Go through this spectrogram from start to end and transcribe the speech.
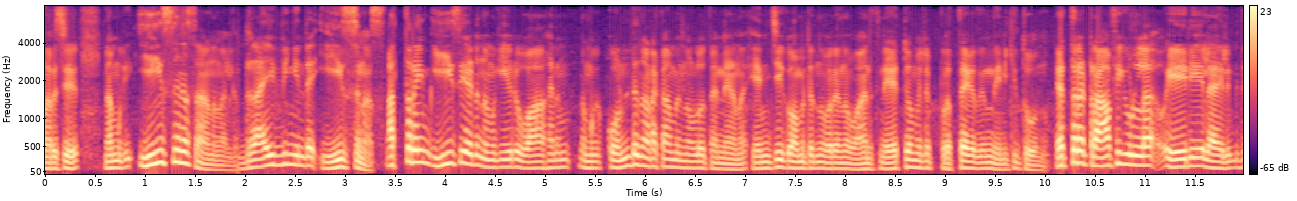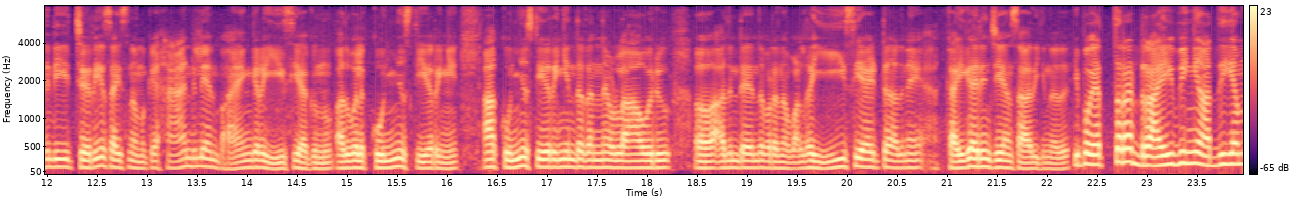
മറിച്ച് നമുക്ക് ഈസിനെസ് ആണ് നൽകുന്നത്. ഡ്രൈവിങ്ങിന്റെ ഈസിനെസ് അത്രയും ഈസി ആയിട്ട് നമുക്ക് ഈ ഒരു വാഹനം നമുക്ക് കൊണ്ടു നടക്കാം എന്നുള്ളത് തന്നെയാണ് എം ജി കോമറ്റ് എന്ന് പറയുന്ന വാഹനത്തിന്റെ ഏറ്റവും വലിയ പ്രത്യേകത എന്ന് എനിക്ക് തോന്നുന്നു. എത്ര ട്രാഫിക് ഉള്ള ഏരിയയിലായാലും ഇതിന്റെ ഈ ചെറിയ സൈസ് നമുക്ക് ഹാൻഡിൽ ചെയ്യാൻ ഭയങ്കര ഈസി ആക്കുന്നു. അതുപോലെ കുഞ്ഞ് സ്റ്റിയറിങ് ആ കുഞ്ഞ് സ്റ്റിയറിങ്ങിന്റെ തന്നെയുള്ള ആ ഒരു അതിന്റെ എന്താ പറയുന്നത് വളരെ ഈസി ആയിട്ട് അതിനെ കൈകാര്യം ചെയ്യാൻ സാധിക്കുന്നത്. ഇപ്പോൾ എത്ര ഡ്രൈവിങ് അധികം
